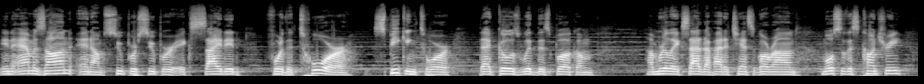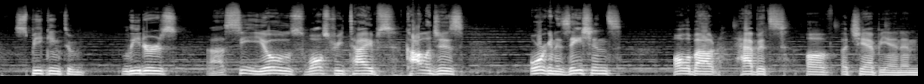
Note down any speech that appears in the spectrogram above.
in Amazon, and I'm super, super excited for the tour, speaking tour that goes with this book. I'm I'm really excited. I've had a chance to go around most of this country speaking to leaders, uh, CEOs, Wall Street types, colleges, organizations, all about habits of a champion. And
